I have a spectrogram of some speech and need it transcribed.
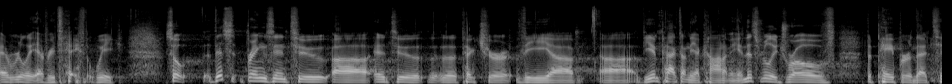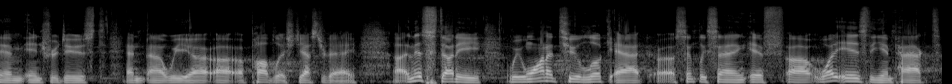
really every day of the week. So this brings into into, uh, into the picture the, uh, uh, the impact on the economy. And this really drove the paper that Tim introduced and uh, we uh, published yesterday. in this study, we wanted to look at simply saying if what is the impact,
